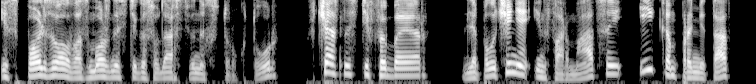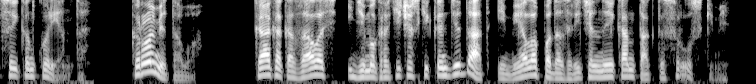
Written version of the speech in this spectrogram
использовал возможности государственных структур, в частности ФБР, для получения информации и компрометации конкурента. Кроме того, как оказалось, и демократический кандидат имела подозрительные контакты с русскими.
